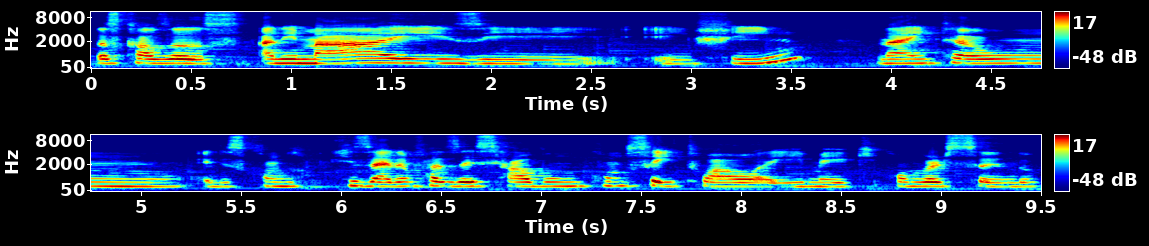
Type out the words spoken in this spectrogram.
das causas animais e, enfim né? Então eles quiseram fazer esse álbum conceitual aí, meio que conversando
